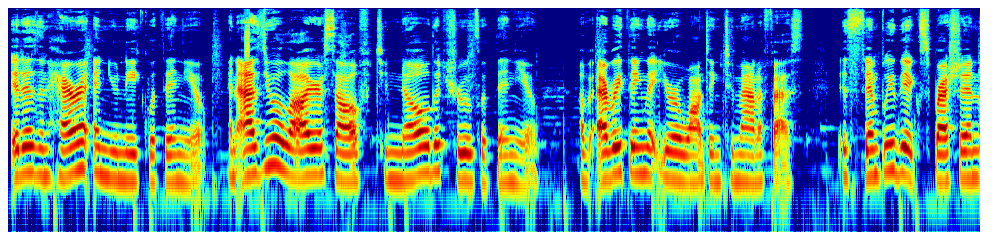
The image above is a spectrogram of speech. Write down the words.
It is inherent and unique within you. And as you allow yourself to know the truth within you of everything that you are wanting to manifest, is simply the expression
